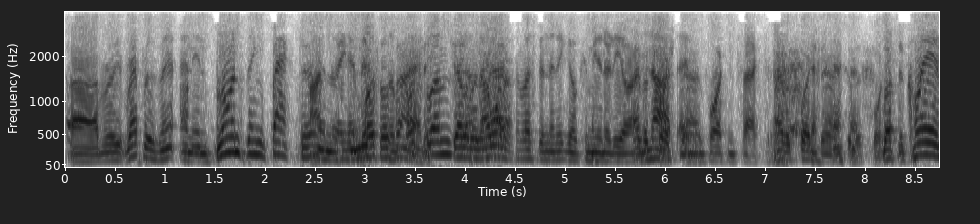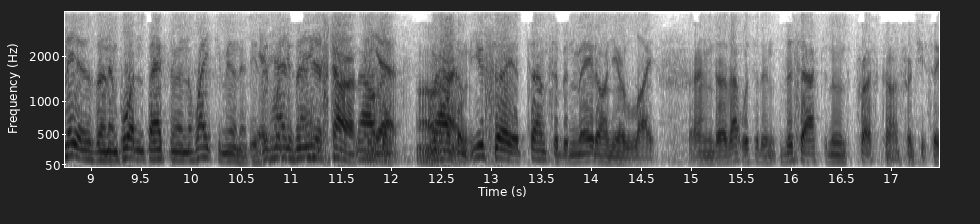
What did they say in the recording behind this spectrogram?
uh, represent an influencing factor I'm in, the, saying in the this Muslim, society. Muslims Gentlemen, and I wanna- nationalists in the Negro community I are have a not question. an important factor. I have a question to answer this point. But the Klan is an important factor in the white community. Is it has you're been saying? historically, Malcolm, yes. All right. Malcolm, you say attempts have been made on your life, and uh, that was at an, this afternoon's press conference. You say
